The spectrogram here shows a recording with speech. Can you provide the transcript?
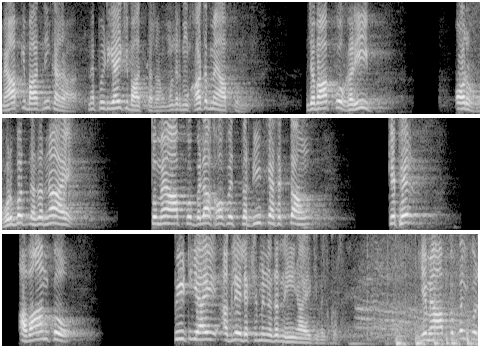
मैं आपकी बात नहीं कर रहा, मैं पीटीआई की बात कर रहा हूँ, मगर मुखातब मैं आपको हूँ। जब आपको गरीब और गुर्बत नज़र ना आए तो मैं आपको बिला खौफ तरदीद कह सकता हूँ कि फिर आवाम को पीटीआई अगले इलेक्शन में नज़र नहीं आएगी बिल्कुल। ये मैं आपको बिल्कुल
